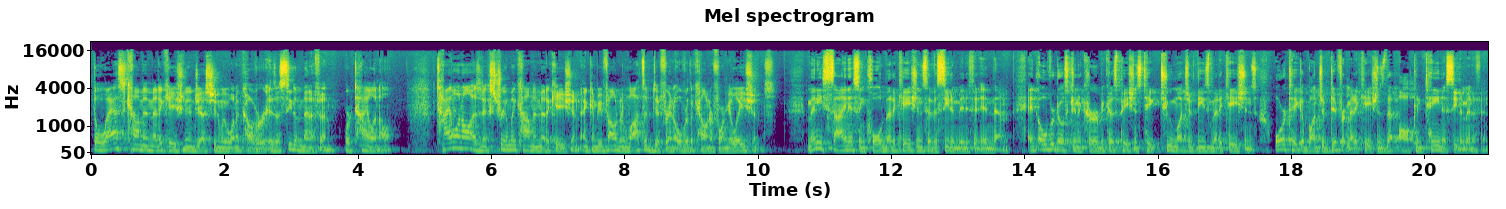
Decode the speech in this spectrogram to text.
The last common medication ingestion we want to cover is acetaminophen, or Tylenol. Tylenol is an extremely common medication and can be found in lots of different over the counter formulations. Many sinus and cold medications have acetaminophen in them. An overdose can occur because patients take too much of these medications or take a bunch of different medications that all contain acetaminophen.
